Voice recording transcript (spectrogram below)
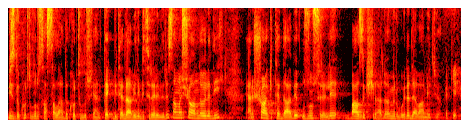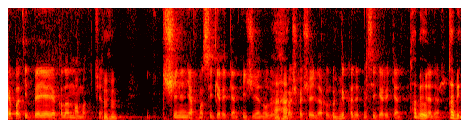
Biz de kurtuluruz, hastalar da kurtulur. Yani tek bir tedaviyle bitirebiliriz ama şu anda öyle değil. Yani şu anki tedavi uzun süreli bazı kişilerde ömür boyu da devam ediyor. Peki hepatit B'ye yakalanmamak için kişinin yapması gereken hijyen olur, Aha. başka şeyler olur, dikkat etmesi gereken Tabii, neler? tabii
